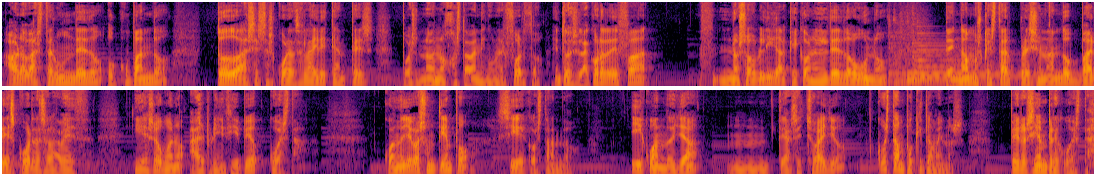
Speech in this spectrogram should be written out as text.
ahora va a estar un dedo ocupando todas esas cuerdas al aire que antes pues no nos costaba ningún esfuerzo. Entonces el acorde de Fa nos obliga a que con el dedo 1 tengamos que estar presionando varias cuerdas a la vez. Y eso, bueno, al principio cuesta. Cuando llevas un tiempo, sigue costando. Y cuando ya mm, te has hecho a ello, cuesta un poquito menos pero siempre cuesta.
